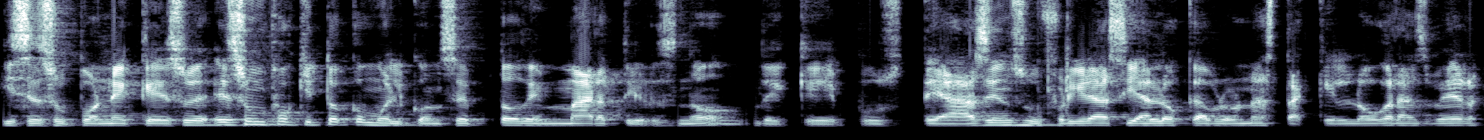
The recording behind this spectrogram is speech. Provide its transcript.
Y se supone que eso es un poquito como el concepto de mártires, ¿no? De que pues te hacen sufrir así a lo cabrón hasta que logras ver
